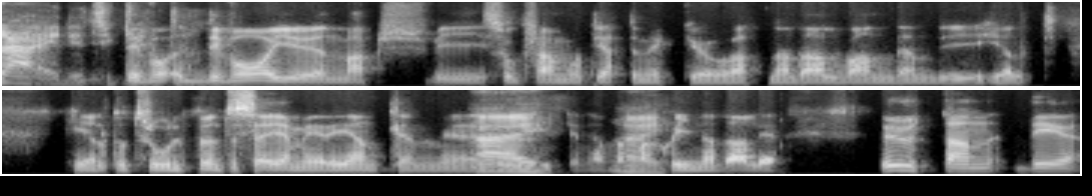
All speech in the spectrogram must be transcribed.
Nej, det tycker det var, jag inte. Det var ju en match vi såg fram emot jättemycket och att Nadal vann den, det är helt, helt otroligt. Jag behöver inte säga mer egentligen med Nej. vilken jävla maskin Nadal är. Utan det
